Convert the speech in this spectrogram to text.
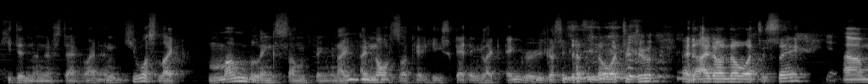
he didn't understand, right, and he was like mumbling something, and I, I Mhm. noticed, okay, he's getting like angry because he doesn't know what to do, and I don't know what to say. Yeah. Um,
